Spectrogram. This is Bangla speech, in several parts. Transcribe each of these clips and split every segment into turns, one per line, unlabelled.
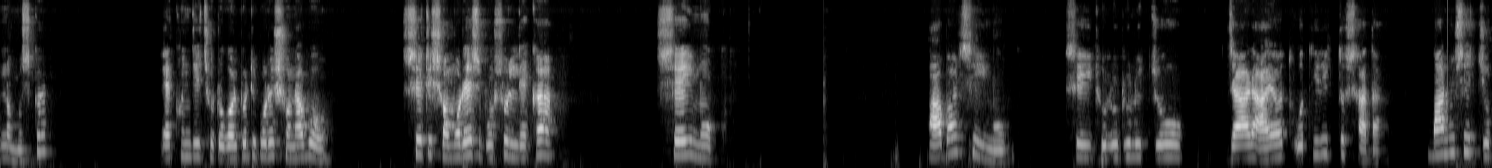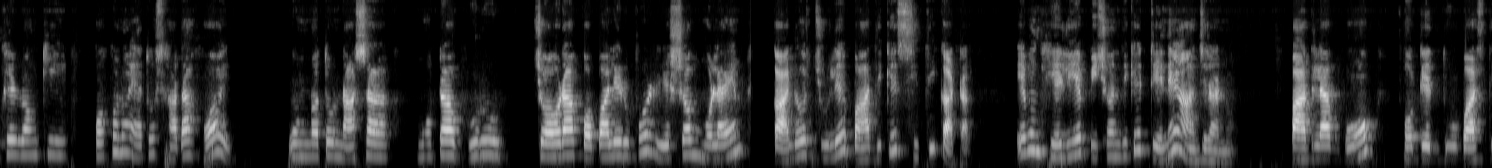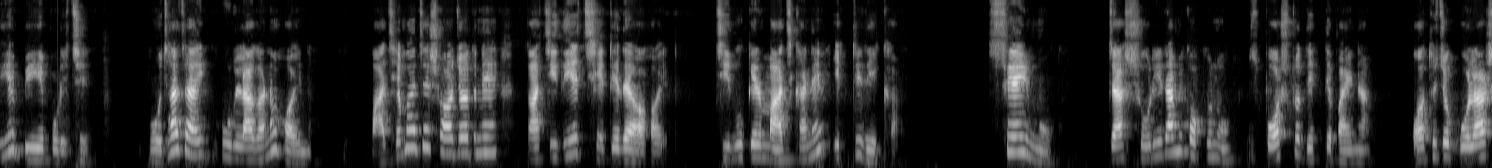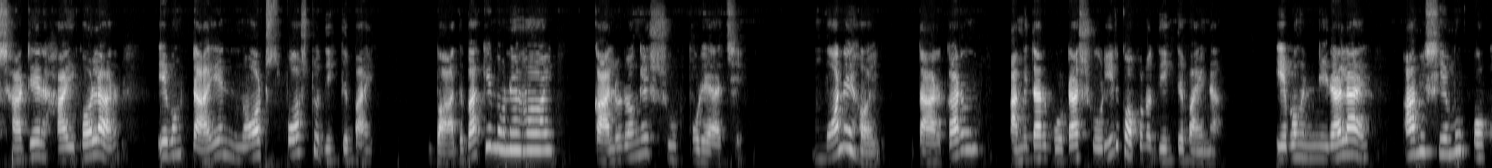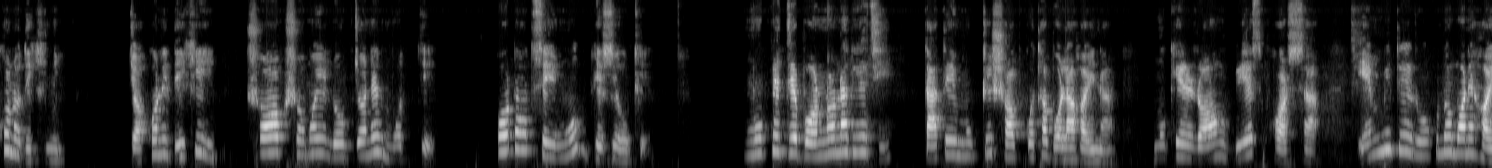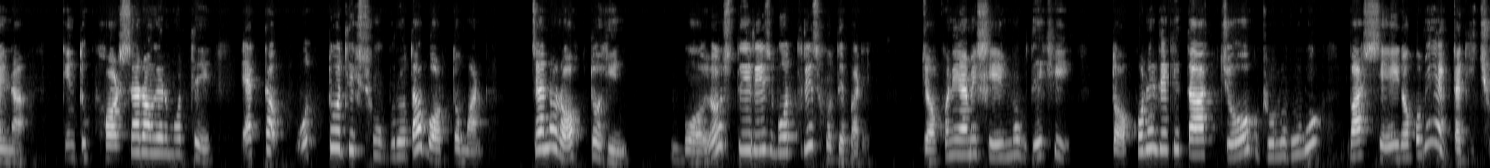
নমস্কার। এখন যে ছোট গল্পটি পড়ে শোনাবো, সেটি সমরেশ বসুর লেখা সেই মুখ। আবার সেই মুখ, সেই ঢুলু ঢুলু চোখ, যার আয়ত অতিরিক্ত সাদা। মানুষের চোখের রং কি কখনো এত সাদা হয়? উন্নত নাসা, মোটা ভুরু, চওড়া কপালের উপর রেশম মোলায়েম কালো চুলে বাঁ দিকে সিথি কাটা এবং হেলিয়ে পিছন দিকে টেনে আঁচড়ানো পাতলা গোঁফ ঠোঁটের দুপাশ দিয়ে বেয়ে পড়েছে। বোঝা যায় খুর লাগানো হয় না। মাঝে মাঝে সযত্নে কাঁচি দিয়ে ছেঁটে দেওয়া হয়। চিবুকের মাঝখানে একটি রেখা। সেই মুখ, যার শরীর আমি কখনো স্পষ্ট দেখতে পাই না। অথচ গোলার শার্টের হাই কলার এবং টাইয়ের নট স্পষ্ট দেখতে পাই। বাদ বাকি মনে হয় কালো রঙের স্যুট পরে আছে। মনে হয়, তার কারণ আমি তার গোটা শরীর কখনো দেখতে পাই না এবং নিরালায় আমি সে মুখ কখনো দেখিনি। যখনই দেখি, সব সময় লোকজনের মধ্যে হঠাৎ সেই মুখ ভেসে ওঠে। মুখের যে বর্ণনা দিয়েছি তাতে মুখটির সব কথা বলা হয় না। মুখের রং বেশ ফর্সা। এমনিতে রুগ্ন মনে হয় না, কিন্তু ফর্সা রঙের মধ্যে একটা অত্যধিক শুভ্রতা বর্তমান, যেন রক্তহীন। বয়স তিরিশ বত্রিশ হতে পারে। যখনই আমি সেই মুখ দেখি, তখনই দেখি তার চোখ ঢুলু ঢুলু বা সেই রকমই একটা কিছু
